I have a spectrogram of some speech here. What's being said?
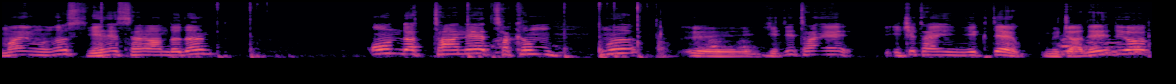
maymunuz Yeni Zelanda'nın 14 tane takımı e, 7 tane 2 tane ligde mücadele ediyor.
